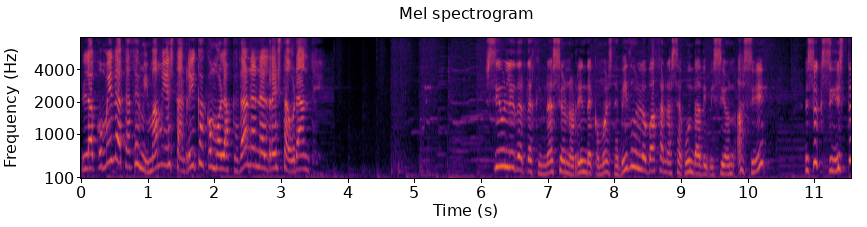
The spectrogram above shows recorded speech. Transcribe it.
La comida que hace mi mami es tan rica como la que dan en el restaurante. Si un líder de gimnasio no rinde como es debido, lo bajan a segunda división. ¿Ah, sí? ¿Eso existe?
